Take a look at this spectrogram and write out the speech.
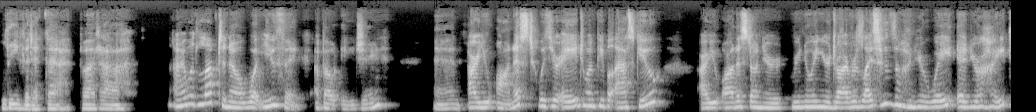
leave it at that. But uh, I would love to know what you think about aging. And are you honest with your age when people ask you? Are you honest on your renewing your driver's license on your weight and your height?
